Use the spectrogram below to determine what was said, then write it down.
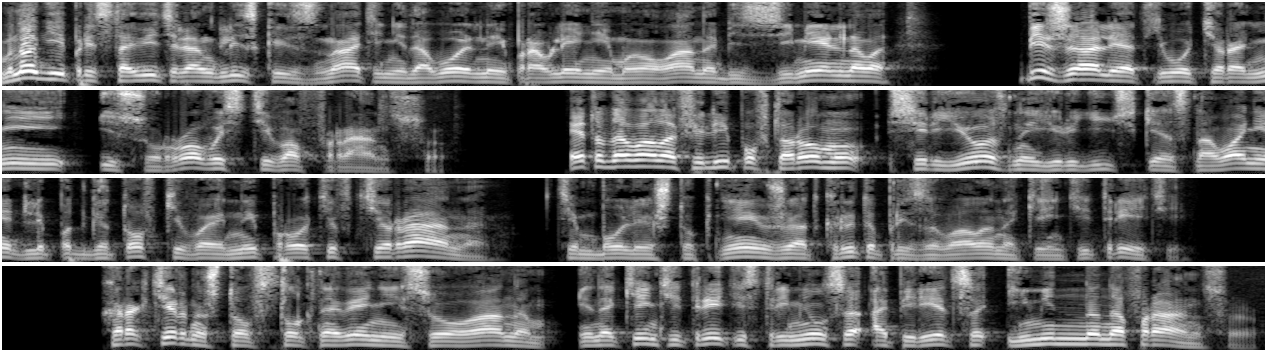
Многие представители английской знати, недовольные правлением Иоанна Безземельного, бежали от его тирании и суровости во Францию. Это давало Филиппу II серьезные юридические основания для подготовки войны против тирана, тем более, что к ней уже открыто призывал Иннокентий III. Характерно, что в столкновении с Иоанном Иннокентий III стремился опереться именно на Францию.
